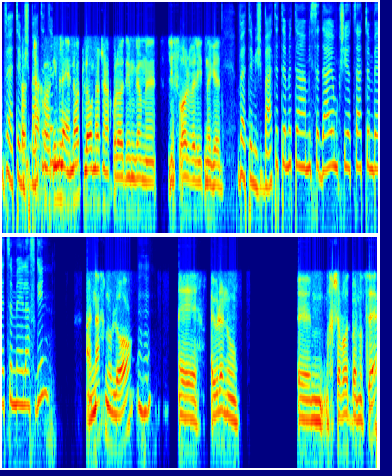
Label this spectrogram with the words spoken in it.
ואתם השבטתם? שאנחנו יודעים ליהנות לא אומר שאנחנו לא יודעים גם uh, לפעול ולהתנגד. ואתם השבטתם את המסעדה היום כשיצאתם בעצם uh, להפגין? אנחנו לא. Mm-hmm. Uh, היו לנו מחשבות בנושא.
